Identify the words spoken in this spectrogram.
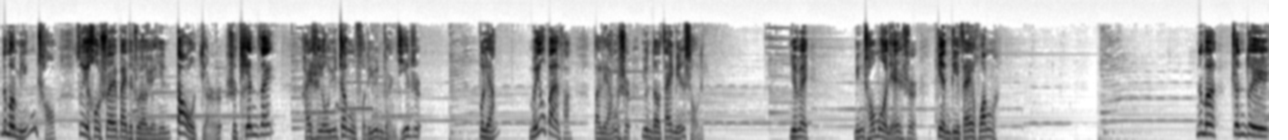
那么明朝最后衰败的主要原因到底儿是天灾，还是由于政府的运转机制不良，没有办法把粮食运到灾民手里？因为明朝末年是遍地灾荒嘛。那么针对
